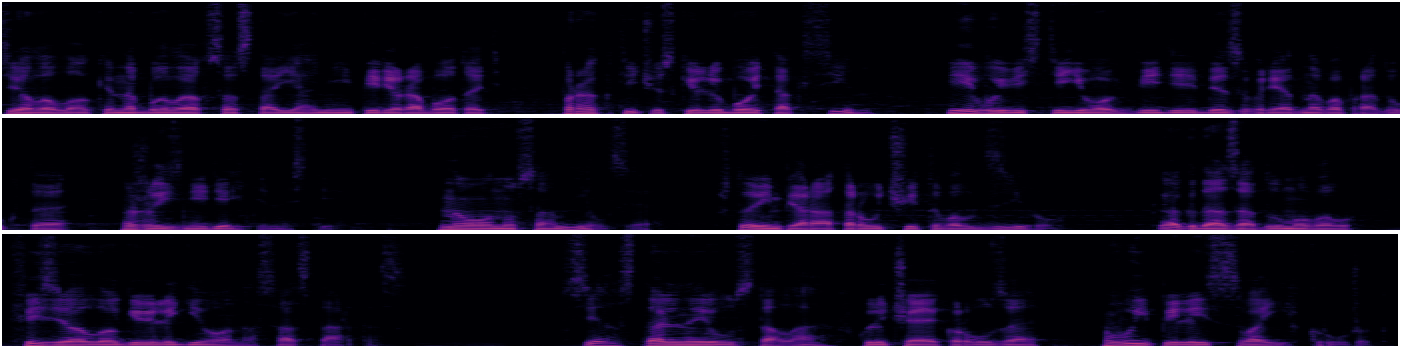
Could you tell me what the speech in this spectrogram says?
Тело Локина было в состоянии переработать практически любой токсин и вывести его в виде безвредного продукта жизнедеятельности. Но он усомнился, что император учитывал Дзиру, когда задумывал физиологию легиона Састартес. Все остальные у стола, включая Круза, выпили из своих кружек.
